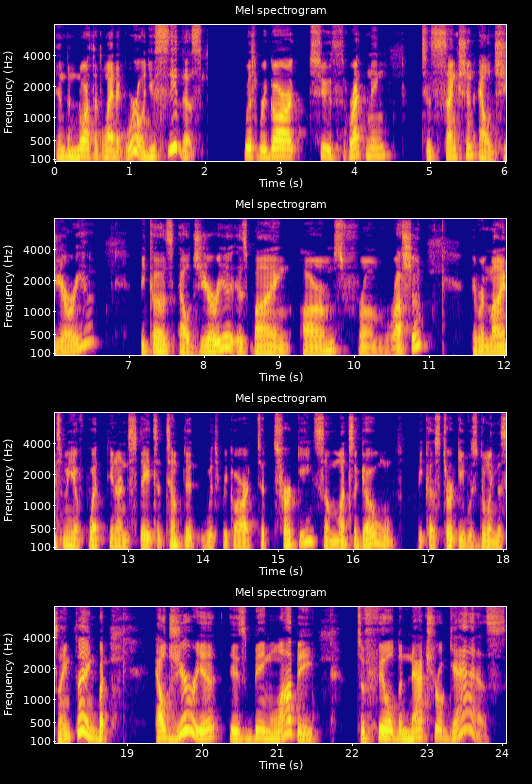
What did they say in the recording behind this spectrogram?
in the North Atlantic world. You see this with regard to threatening to sanction Algeria because Algeria is buying arms from Russia. It reminds me of what the United States attempted with regard to Turkey some months ago because Turkey was doing the same thing. But Algeria is being lobbied to fill the natural gas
